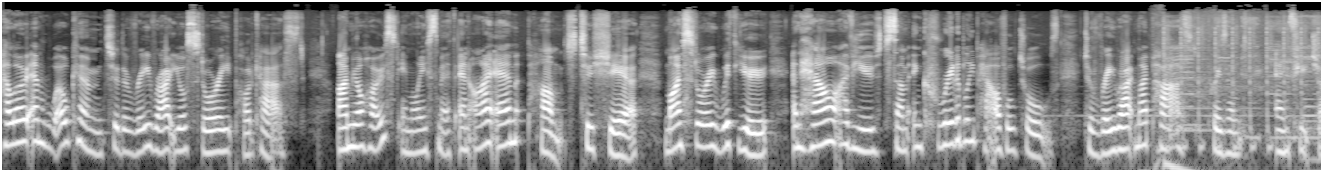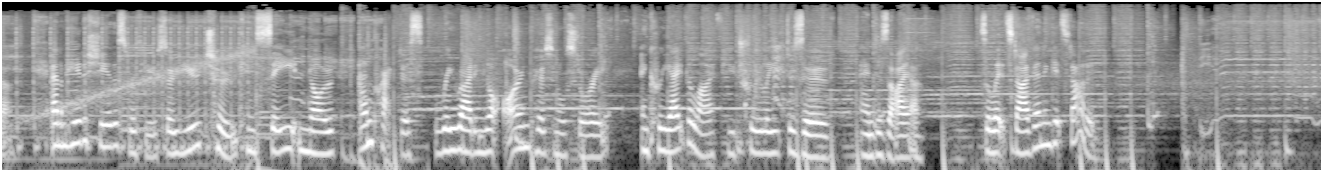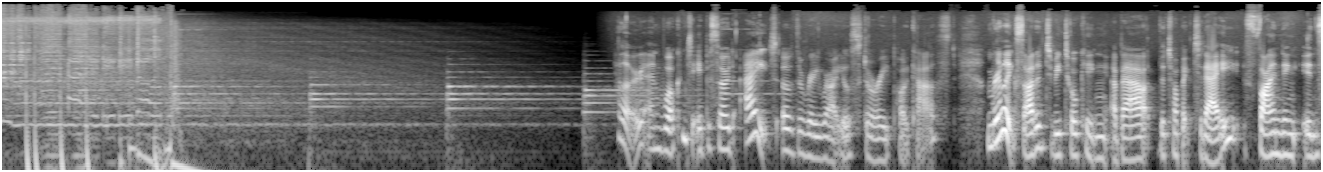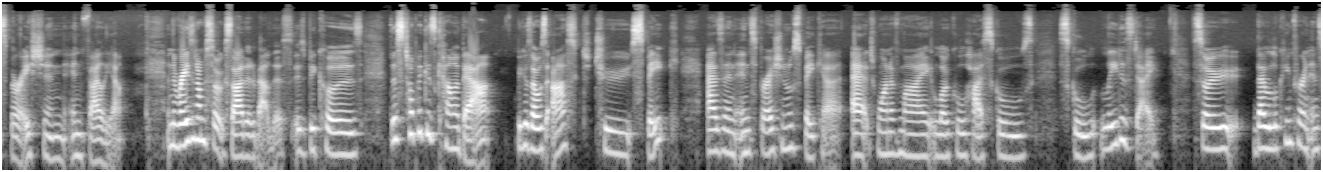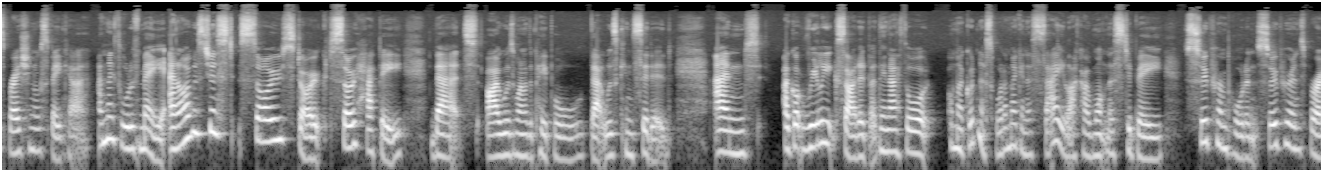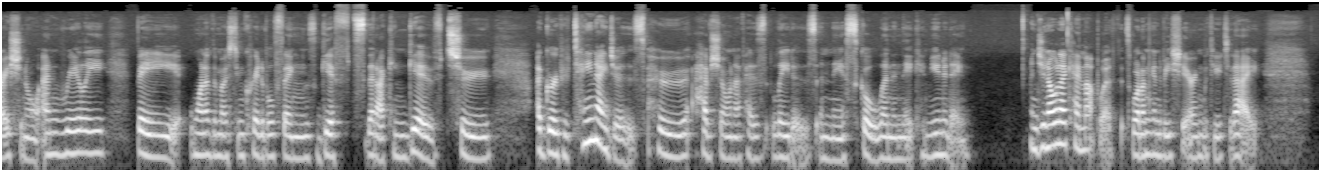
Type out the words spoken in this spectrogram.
Hello and welcome to the Rewrite Your Story podcast. I'm your host, Emily Smith, and I am pumped to share my story with you and how I've used some incredibly powerful tools to rewrite my past, present, and future. And I'm here to share this with you so you too can see, know, and practice rewriting your own personal story and create the life you truly deserve and desire. So let's dive in and get started. Hello, and welcome to episode eight of the Rewrite Your Story podcast. I'm really excited to be talking about the topic today finding inspiration in failure. And the reason I'm so excited about this is because this topic has come about because I was asked to speak as an inspirational speaker at one of my local high school's school leaders day. So they were looking for an inspirational speaker and they thought of me. And I was just so stoked, so happy that I was one of the people that was considered. And I got really excited, but then I thought, oh my goodness, what am I going to say? Like, I want this to be super important, super inspirational, and really be one of the most incredible things, gifts that I can give to a group of teenagers who have shown up as leaders in their school and in their community. And you know what I came up with? It's what I'm going to be sharing with you today.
